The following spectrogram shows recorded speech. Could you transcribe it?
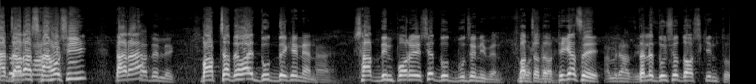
আর যারা সাহসী তারা বাচ্চা দেওয়ায় দুধ দেখে নেন। হ্যাঁ। সাত দিন পরে এসে দুধ বুঝে নিবেন বাচ্চা দেওয়া। ঠিক আছে? তাহলে দুইশো দশ কিন্তু।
